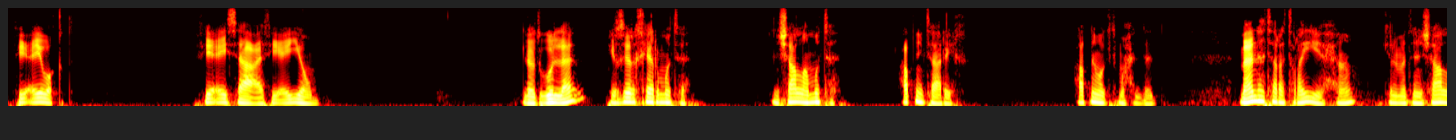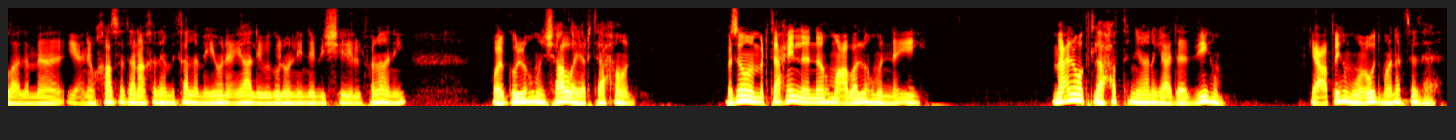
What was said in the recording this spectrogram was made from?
في أي وقت؟ في أي ساعة؟ في أي يوم؟ لو تقول له بيصير خير متى؟ إن شاء الله متى؟ عطني تاريخ. عطني وقت محدد. مع إنها ترى تريح ها؟ كلمة إن شاء الله لما يعني وخاصة أخذها مثال لما يجون عيالي ويقولون لي نبي الشيء الفلاني وأقول لهم إن شاء الله يرتاحون. بس هم مرتاحين لأنهم عبالهم إنه إيه مع الوقت لاحظت إني أنا قاعد أذيهم قاعد أعطيهم وعود ما نفذها.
